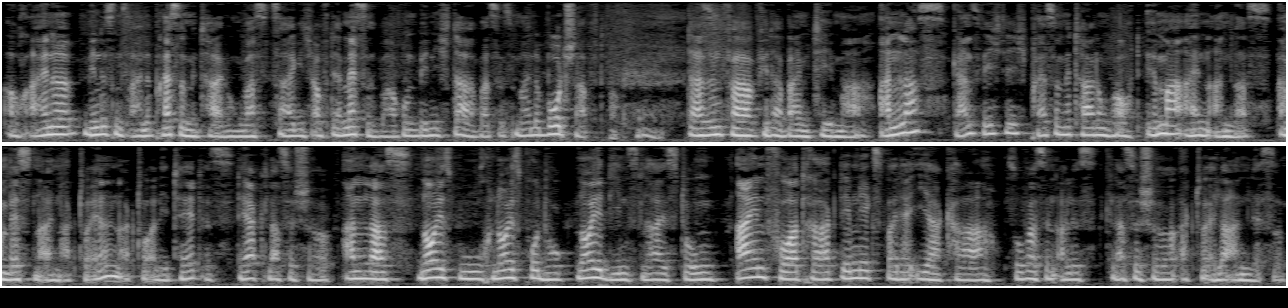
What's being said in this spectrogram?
auch eine, mindestens eine Pressemitteilung. Was zeige ich auf der Messe? Warum bin ich da? Was ist meine Botschaft? Okay. Da sind wir wieder beim Thema Anlass. Ganz wichtig, Pressemitteilung braucht immer einen Anlass. Am besten einen aktuellen. Aktualität ist der klassische Anlass. Neues Buch, neues Produkt, neue Dienstleistung, ein Vortrag, demnächst bei der IHK. Sowas sind alles klassische aktuelle Anlässe.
